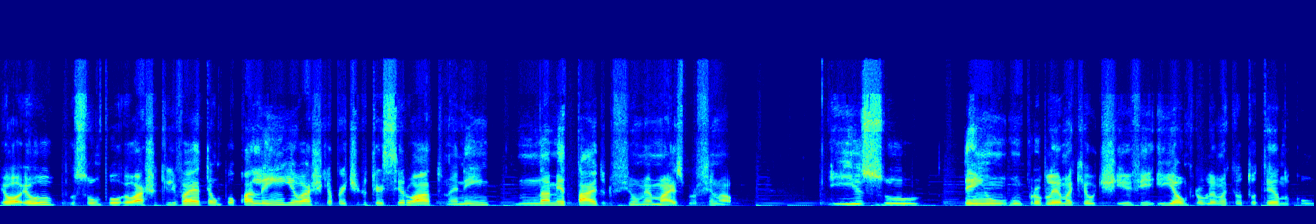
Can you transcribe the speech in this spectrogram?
Eu, eu, sou um pouco, eu acho que ele vai até um pouco além e eu acho que a partir do terceiro ato, né? Nem na metade do filme, é mais pro final. E isso tem um, um, problema que eu tive e é um problema que eu tô tendo com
